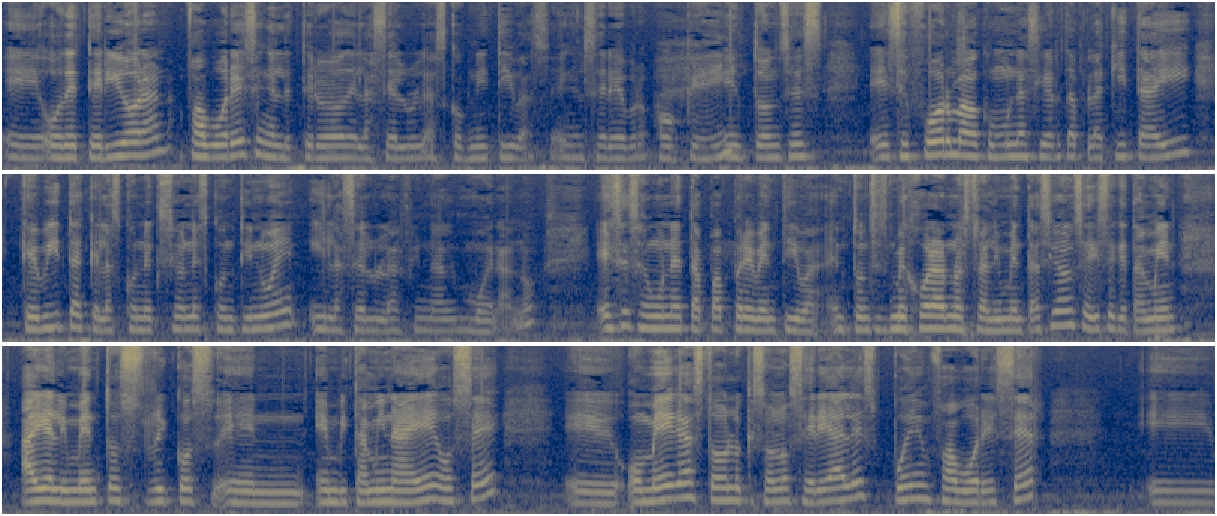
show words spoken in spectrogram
eh, o deterioran, favorecen el deterioro de las células cognitivas en el cerebro. Entonces eh, se forma como una cierta plaquita ahí que evita que las conexiones continúen y la célula al final muera, ¿no? Esa es una etapa preventiva. Entonces mejorar nuestra alimentación. Se dice que también hay alimentos ricos en, en vitamina E o C, eh, omegas, todo lo que son los cereales, pueden favorecer eh,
